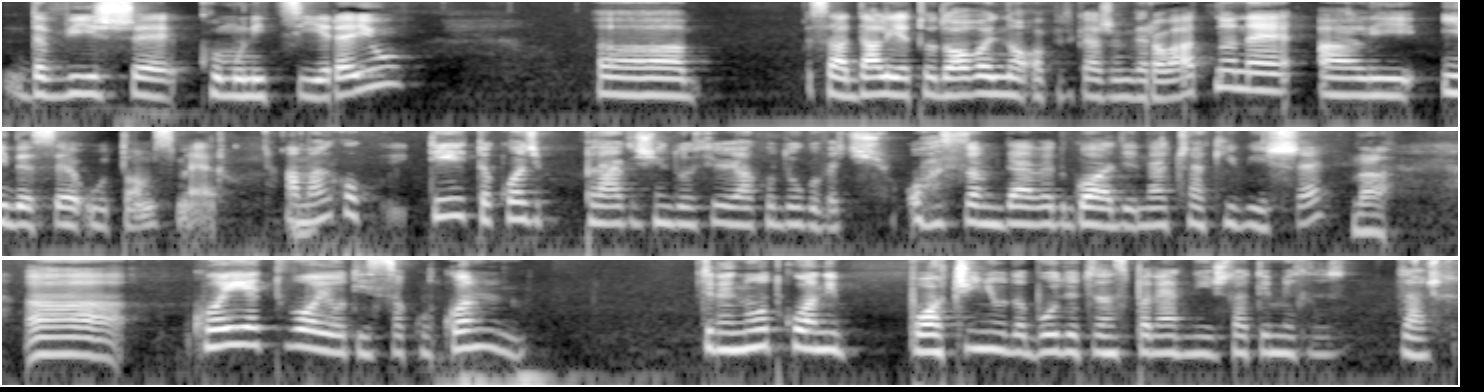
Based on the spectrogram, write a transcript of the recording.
da više komuniciraju, uh, Sad, da li je to dovoljno, opet kažem, verovatno ne, ali ide se u tom smeru. A Marko, ti takođe pratiš industriju jako dugo, već 8-9 godina, čak i više. Da. Uh, koji je tvoj utisak? U kojem trenutku oni počinju da budu transparentni i šta ti misliš? Zašto?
